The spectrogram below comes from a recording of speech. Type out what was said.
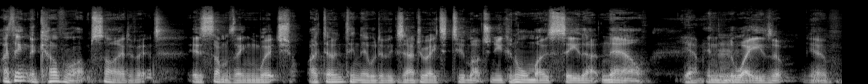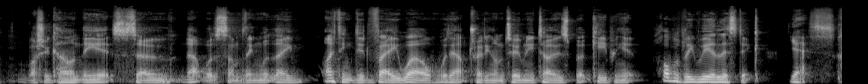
I think the cover up side of it is something which I don't think they would have exaggerated too much. And you can almost see that now Yeah. in the way that, you know, Russia currently is. So that was something that they, I think, did very well without treading on too many toes, but keeping it probably realistic. Yes.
